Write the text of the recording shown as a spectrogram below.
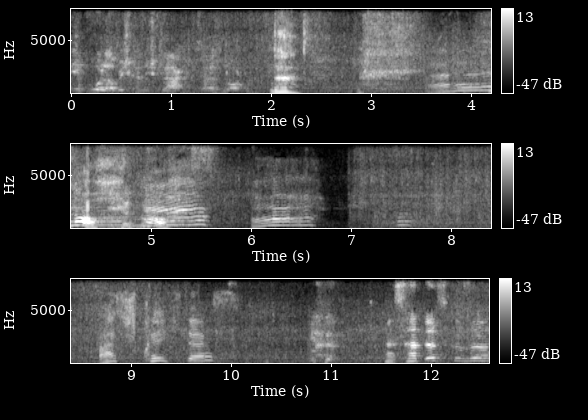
in Urlaub. Ich kann nicht klagen. Ist alles in Ordnung. Noch, noch. Was spricht das? Was hat es gesagt?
